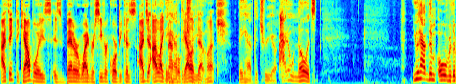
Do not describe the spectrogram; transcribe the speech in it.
I think the Cowboys is better wide receiver core because I, ju- I like They Michael Gallup trio. that much. They have the trio. I don't know. It's you have them over the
